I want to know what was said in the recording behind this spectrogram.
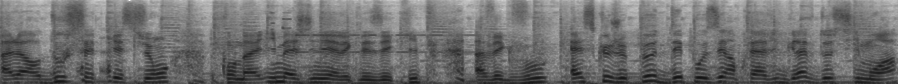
Alors d'où cette question qu'on a imaginée avec les équipes, avec vous. Est-ce que je peux déposer un préavis de grève de 6 mois?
